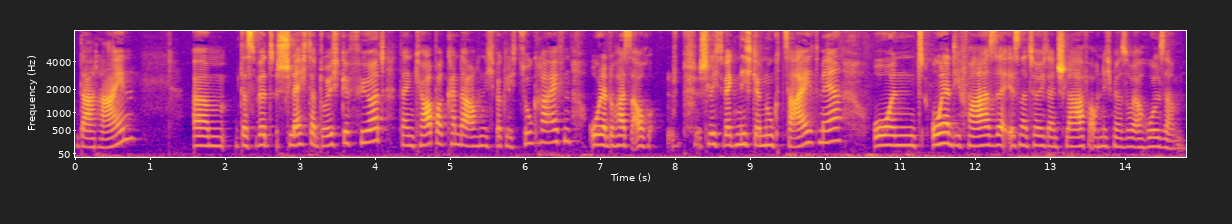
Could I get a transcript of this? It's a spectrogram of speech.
da rein, ähm, das wird schlechter durchgeführt, dein Körper kann da auch nicht wirklich zugreifen oder du hast auch schlichtweg nicht genug Zeit mehr und ohne die Phase ist natürlich dein Schlaf auch nicht mehr so erholsam.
